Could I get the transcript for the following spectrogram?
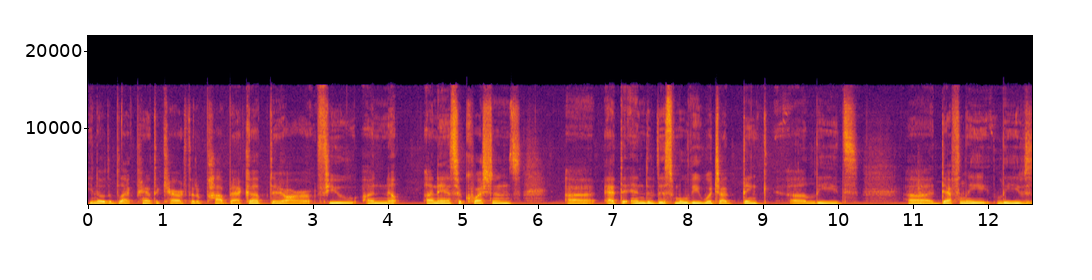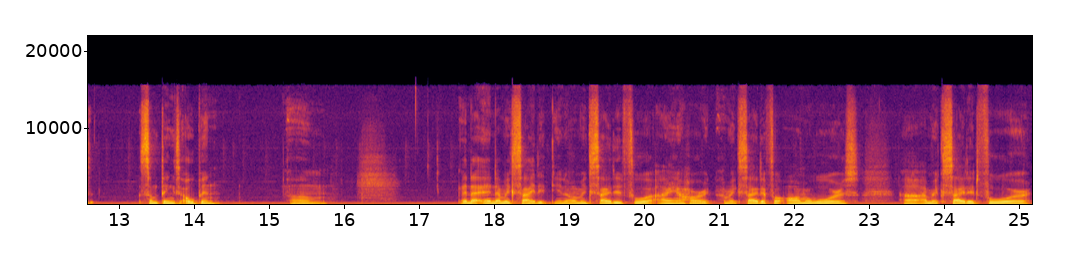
you know, the Black Panther character to pop back up. There are a few un- unanswered questions uh, at the end of this movie, which I think uh, leads, uh, definitely leaves some things open. Um, and, I, and I'm excited, you know, I'm excited for Ironheart. I'm excited for Armor Wars. Uh, I'm excited for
